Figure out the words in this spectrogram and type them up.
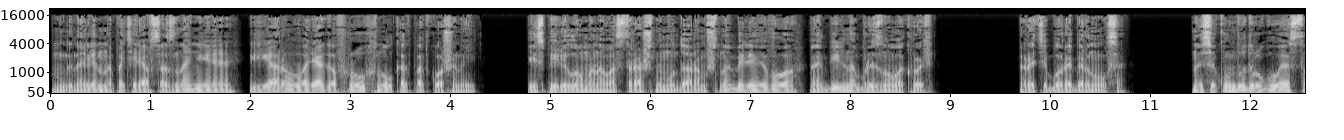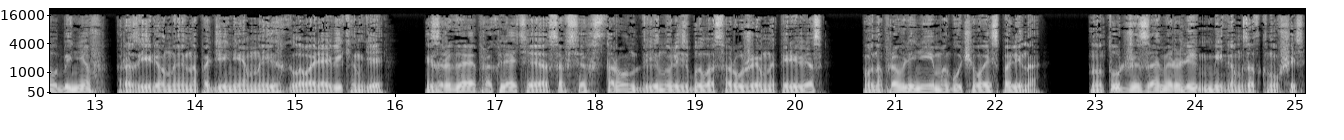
Мгновенно потеряв сознание, Ярл Варягов рухнул, как подкошенный. Из переломанного страшным ударом шнобеля его обильно брызнула кровь. Ратибор обернулся. На секунду-другую остолбенев, разъяренные нападением на их главаря викинги, изрыгая проклятия, со всех сторон двинулись было с оружием наперевес в направлении могучего исполина, но тут же замерли, мигом заткнувшись.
